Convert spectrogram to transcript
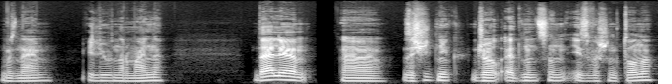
Мы знаем Илью нормально. Далее э, защитник Джоэл Эдмонсон из Вашингтона.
